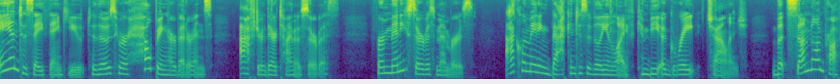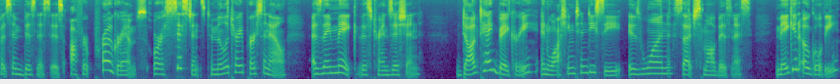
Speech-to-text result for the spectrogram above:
and to say thank you to those who are helping our veterans after their time of service. For many service members, acclimating back into civilian life can be a great challenge, but some nonprofits and businesses offer programs or assistance to military personnel as they make this transition. Dogtag Bakery in Washington, D.C. is one such small business. Megan Ogilvy,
